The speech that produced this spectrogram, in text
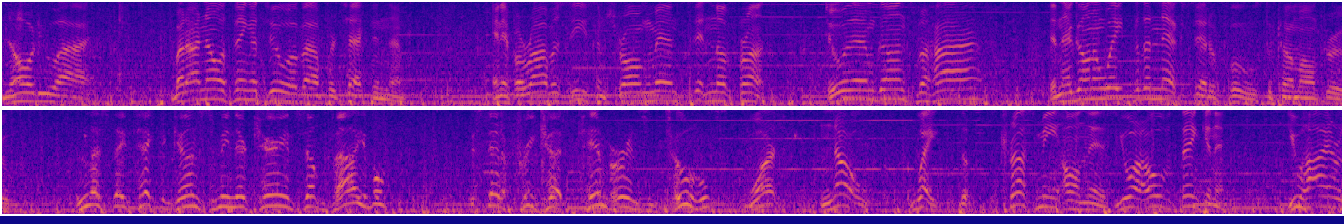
nor do I. But I know a thing or two about protecting them. And if a robber sees some strong men sitting up front, two of them guns behind, then they're gonna wait for the next set of fools to come on through. Unless they take the guns to mean they're carrying something valuable. Instead of pre-cut timber and some tools. What? No. Wait, th- trust me on this. You are overthinking it. You hire a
